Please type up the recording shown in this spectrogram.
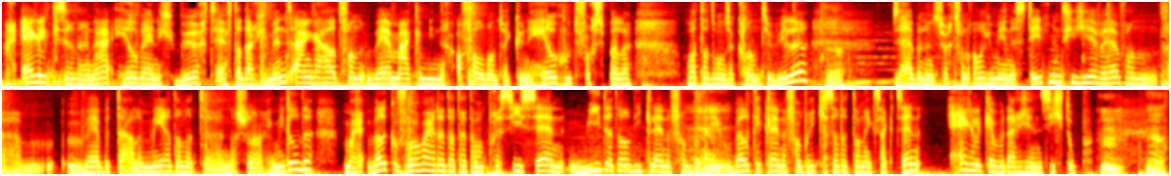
Maar eigenlijk is er daarna heel weinig gebeurd. Hij heeft dat argument aangehaald van wij maken minder afval, want wij kunnen heel goed voorspellen wat dat onze klanten willen. Ja. Ze hebben een soort van algemene statement gegeven hè, van um, wij betalen meer dan het uh, nationaal gemiddelde. Maar welke voorwaarden dat er dan precies zijn, wie dat al die kleine fabrieken, welke kleine fabriekjes dat het dan exact zijn, eigenlijk hebben we daar geen zicht op. Hmm, ja,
